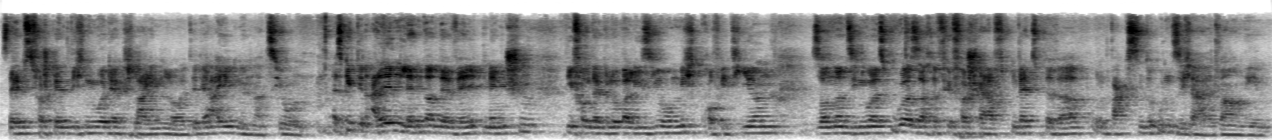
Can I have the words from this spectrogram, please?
Selbstverständlich nur der kleinen Leute der eigenen Nation. Es gibt in allen Ländern der Welt Menschen, die von der Globalisierung nicht profitieren, sondern sie nur als Ursache für verschärften Wettbewerb und wachsende Unsicherheit wahrnehmen.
